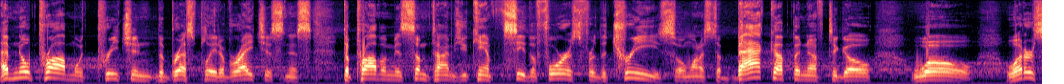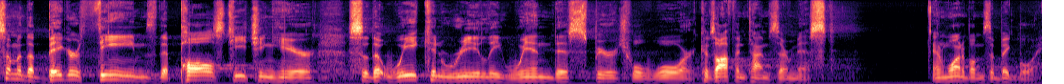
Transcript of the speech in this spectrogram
I have no problem with preaching the breastplate of righteousness. The problem is sometimes you can't see the forest for the trees. So I want us to back up enough to go, whoa, what are some of the bigger themes that Paul's teaching here so that we can really win this spiritual war? Because oftentimes they're missed. And one of them is a big boy.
